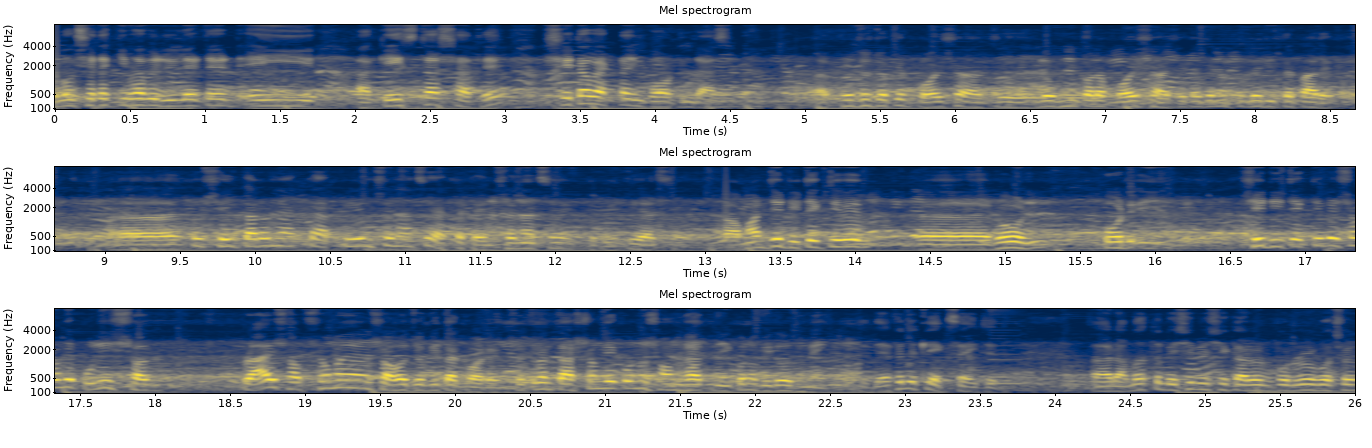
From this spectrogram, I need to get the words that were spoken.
এবং সেটা কীভাবে রিলেটেড এই কেসটার সাথে, সেটাও একটা ইম্পর্টেন্ট অ্যাসপেক্ট প্রযোজকের পয়সা যে লগ্নি করা পয়সা সেটা যেন তুলে দিতে পারে। তো সেই কারণে একটা অ্যাপ্রিহেনশন আছে, একটা টেনশন আছে, একটা ভীতি আছে। আমার যে ডিটেকটিভের রোল করি সেই ডিটেকটিভের সঙ্গে পুলিশ প্রায় সবসময় সহযোগিতা করেন। সুতরাং তার সঙ্গে কোনো সংঘাত নেই কোনো বিরোধ নেই। ডেফিনেটলি এক্সাইটেড আর আমার তো বেশি বেশি কারণ পনেরো বছর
